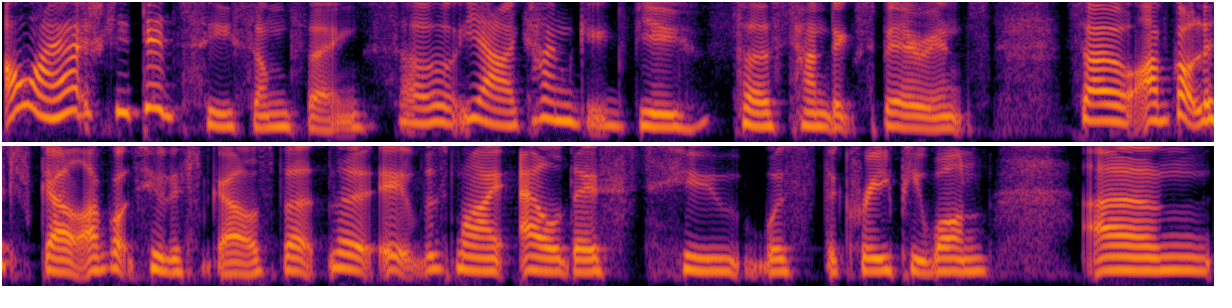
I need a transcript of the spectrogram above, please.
oh, I actually did see something. So, yeah, I can give you first hand experience. So, I've got little girl, I've got two little girls, but it was my eldest who was the creepy one um,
